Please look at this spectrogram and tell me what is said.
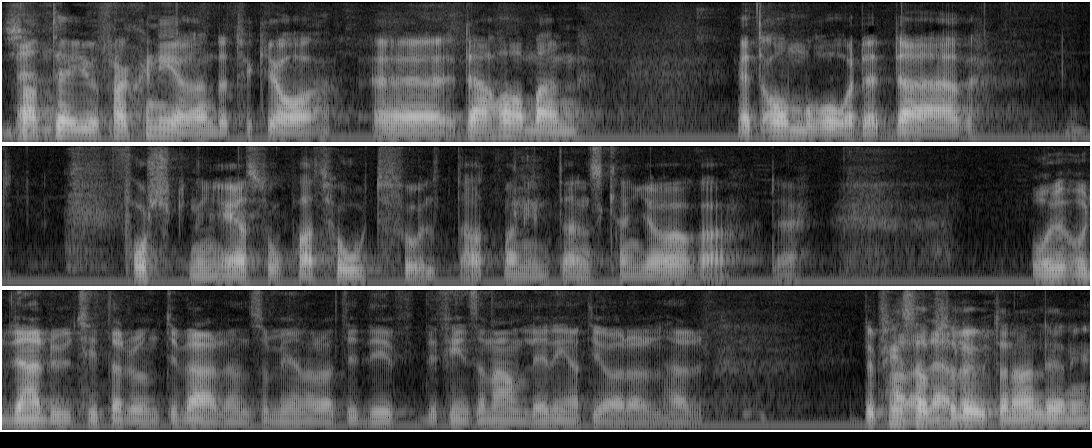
Så det är ju fascinerande tycker jag. Eh, där har man ett område där forskning är så pass hotfullt att man inte ens kan göra det. Och, och när du tittar runt i världen så menar du att det, det finns en anledning att göra den här Det finns absolut en anledning.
